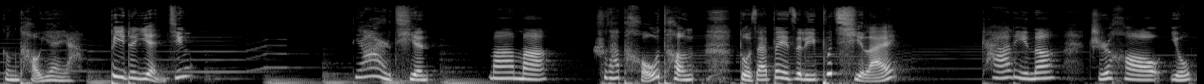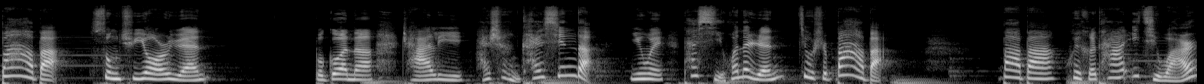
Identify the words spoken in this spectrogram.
更讨厌呀闭着眼睛。第二天。妈妈说她头疼，躲在被子里不起来。查理呢，只好由爸爸送去幼儿园。不过呢，查理还是很开心的，因为他喜欢的人就是爸爸。爸爸会和他一起玩，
